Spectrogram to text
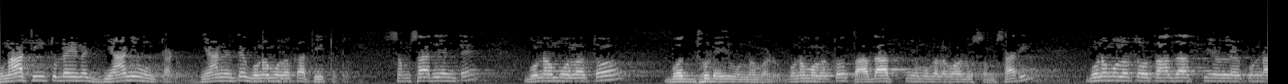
గుణాతీతుడైన జ్ఞాని ఉంటాడు. జ్ఞాని అంటే గుణములకు అతీతుడు. సంసారి అంటే గుణములతో బొద్ధుడై ఉన్నవాడు. గుణములతో తాదాత్మ్యము గలవాడు సంసారి. గుణములతో తాదాత్మ్యం లేకుండా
